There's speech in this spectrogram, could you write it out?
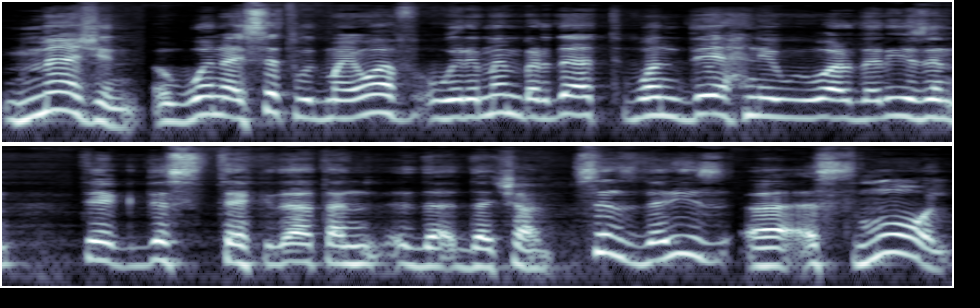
imagine when I sat with my wife, we remember that one day we were the reason take this, take that, and the, the child. Since there is uh, a small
